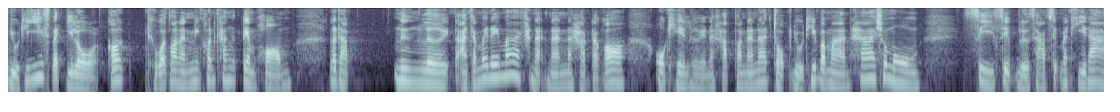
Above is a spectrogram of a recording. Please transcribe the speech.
อยู่ที่ 21กิโลก็ถือว่าตอนนั้นนี่ค่อนข้างเตรียมพร้อมระดับหนึ่งเลยแต่อาจจะไม่ได้มากขนาดนั้นนะครับ แต่ก็โอเคเลยนะครับ ตอนนั้นน่าจบอยู่ที่ประมาณ 5 ชั่วโมง 40 หรือ 30 นาทีได้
